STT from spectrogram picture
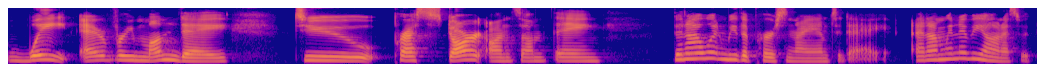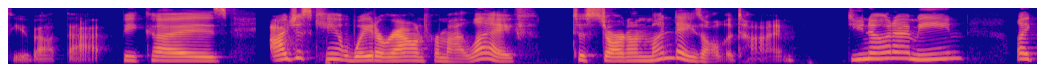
wait every Monday to press start on something, then I wouldn't be the person I am today. And I'm going to be honest with you about that because I just can't wait around for my life to start on Mondays all the time. Do you know what I mean? Like,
